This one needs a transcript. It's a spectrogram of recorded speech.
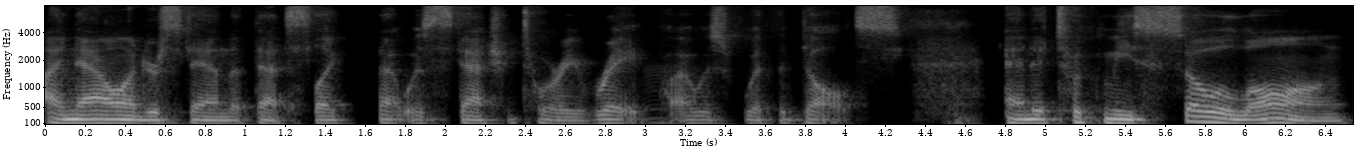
I now understand that that's like that was statutory rape. I was with adults, and it took me so long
